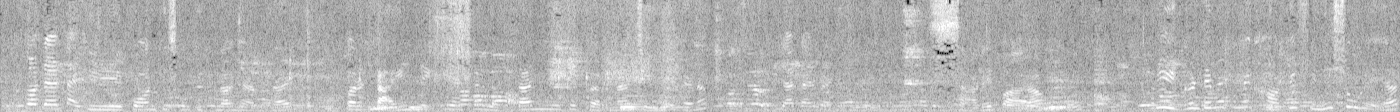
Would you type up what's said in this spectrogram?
तो कि कौन किसको कितना जानता है पर टाइम देख के ऐसा लगता नहीं है कि करना चाहिए है ना? क्या टाइम साढ़े बारह हो गए। अरे एक घंटे में तुमने खा के फिनिश हो गए यार।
